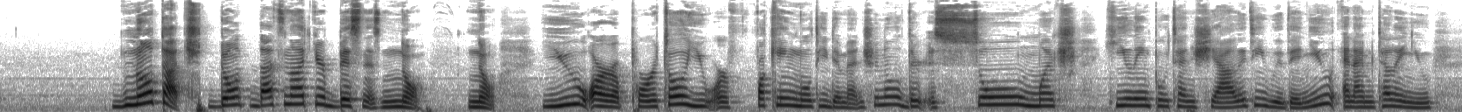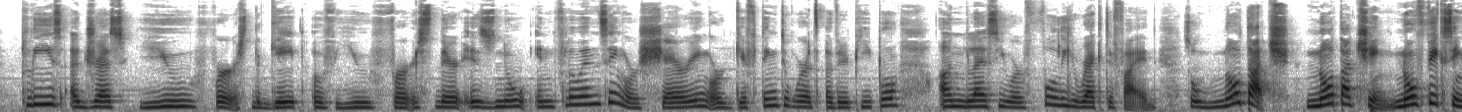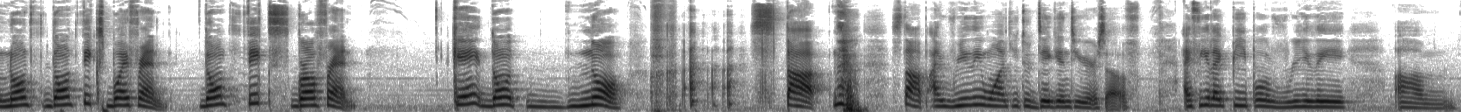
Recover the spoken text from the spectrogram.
No touch. Don't that's not your business. No. No you are a portal, you are fucking multidimensional. There is so much healing potentiality within you, and I'm telling you, please address you first, the gate of you first. There is no influencing or sharing or gifting towards other people unless you are fully rectified. So no touch, no touching, no fixing, no don't fix boyfriend, don't fix girlfriend. Okay? Don't no. Stop. Stop. I really want you to dig into yourself. I feel like people really um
